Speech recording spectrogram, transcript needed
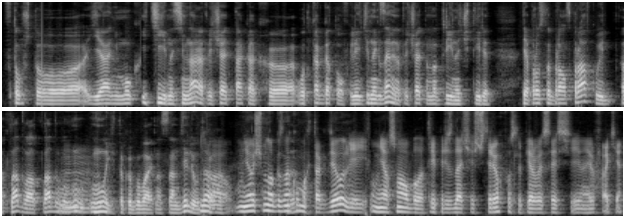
в том, что я не мог идти на семинар отвечать так, как, э, вот как готов. Или идти на экзамен, отвечать там на 3, на 4. Я просто брал справку и откладывал, откладывал. Mm-hmm. Ну, у многих такое бывает на самом деле. Вот да, кого... у меня очень много знакомых да? так делали. У меня у самого было три пересдачи из четырех после первой сессии на юрфаке.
